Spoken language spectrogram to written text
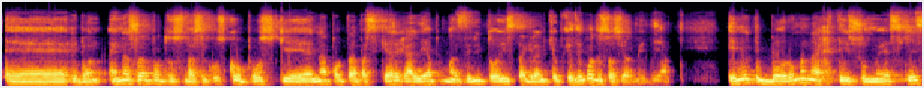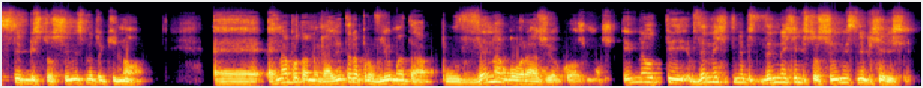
Ε, λοιπόν, ένας από τους βασικούς σκοπούς και ένα από τα βασικά εργαλεία που μας δίνει το Instagram και οποιοδήποτε social media είναι ότι μπορούμε να χτίσουμε σχέσεις εμπιστοσύνης με το κοινό. Ε, ένα από τα μεγαλύτερα προβλήματα που δεν αγοράζει ο κόσμος είναι ότι δεν έχει, την, δεν έχει εμπιστοσύνη στην επιχείρηση.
